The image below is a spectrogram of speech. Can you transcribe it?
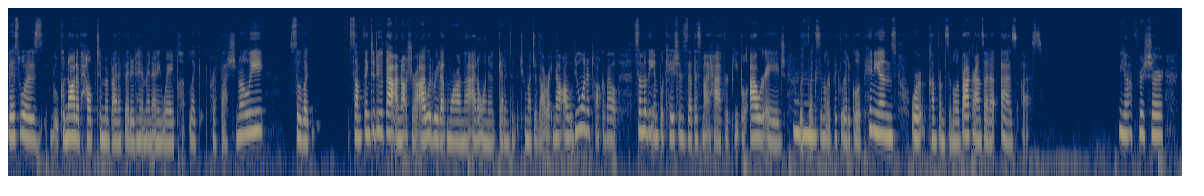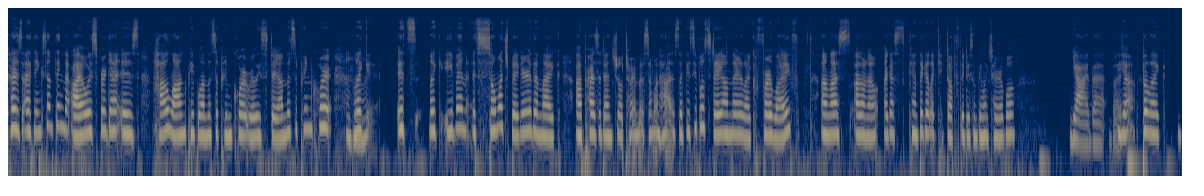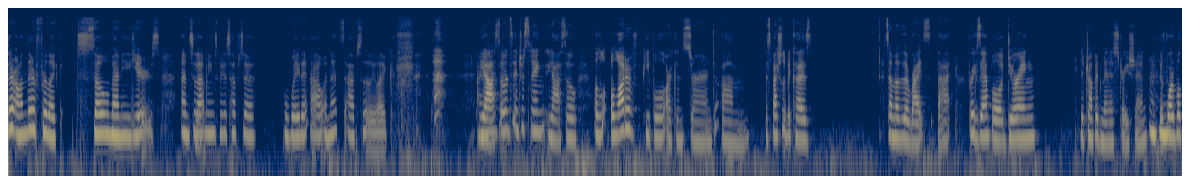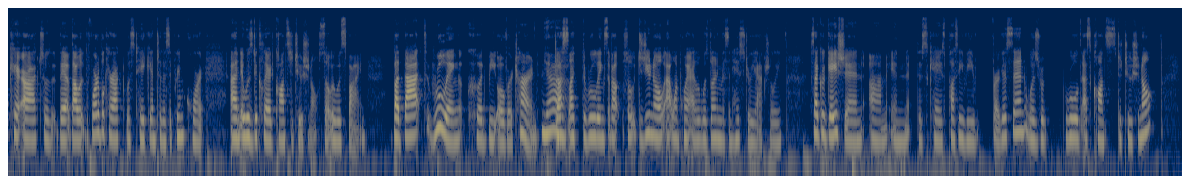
this was could not have helped him or benefited him in any way like professionally. So like something to do with that i'm not sure i would read up more on that i don't want to get into too much of that right now i do want to talk about some of the implications that this might have for people our age with like similar political opinions or come from similar backgrounds as us Yeah, for sure. Because I think something that I always forget is how long people on the Supreme Court really stay on the Supreme Court. Mm-hmm. Like, it's like even, it's so much bigger than like a presidential term that someone has. Like, these people stay on there like for life. Unless, I don't know, I guess, can't they get like kicked off if they do something like terrible? yeah i bet but Yeah, but like they're on there for like so many years. And so Yep. that means we just have to wait it out and that's absolutely like yeah so it's interesting yeah so a, a lot of people are concerned um, especially because some of the rights that for example during the trump administration the Mhm. affordable care act so that they, that was the affordable care act was taken to the supreme court and it was declared constitutional so it was fine but that ruling could be overturned yeah. just like the rulings about so did you know at one point i was learning this in history actually segregation um, in this case plessy v ferguson was re- ruled as constitutional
